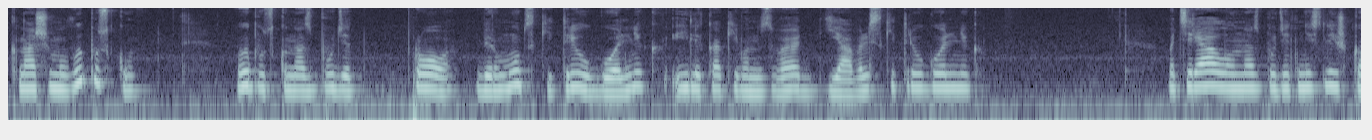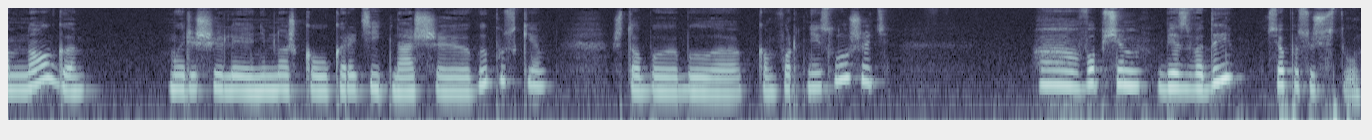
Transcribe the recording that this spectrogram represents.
к нашему выпуску. Выпуск у нас будет про Бермудский треугольник, или, как его называют, дьявольский треугольник. Материала у нас будет не слишком много. Мы решили немножко укоротить наши выпуски, чтобы было комфортнее слушать. А, в общем, без воды, все по существу.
